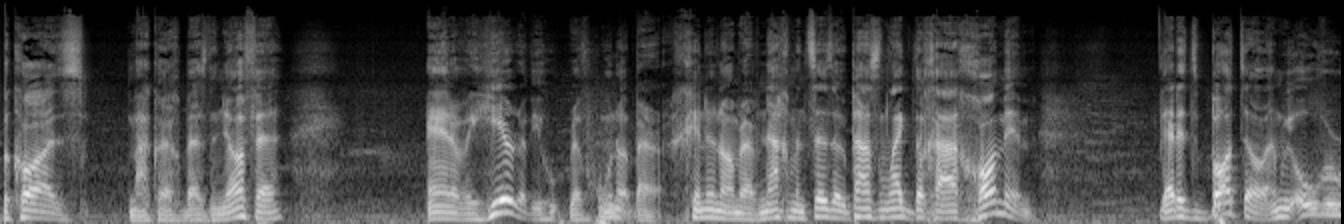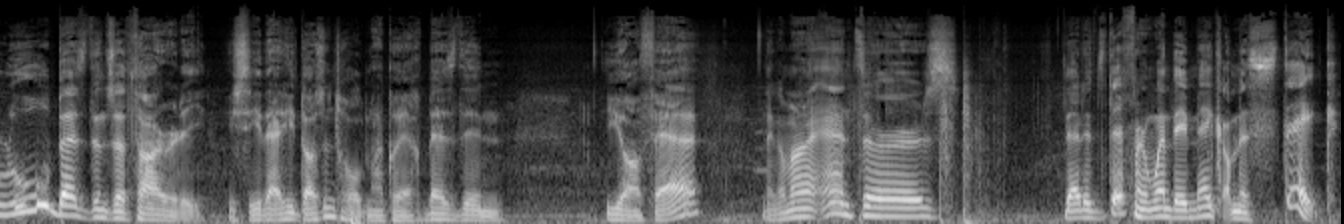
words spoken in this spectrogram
because Makoyach Bezdin Yofe. And over here, Rav Huna Bar Chinan Rav Nachman says that we pass like the Chachomim that it's batel, and we overrule Bezdin's authority. You see that he doesn't hold Makoyach Bezdin Yofeh. The Gemara answers that it's different when they make a mistake.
